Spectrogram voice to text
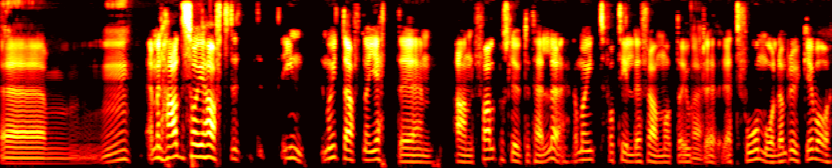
eh, mm. ja, men Hads har ju haft, in, de har ju inte haft något jätteanfall på slutet heller. De har inte fått till det framåt och gjort Nej. rätt få mål. De brukar ju vara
